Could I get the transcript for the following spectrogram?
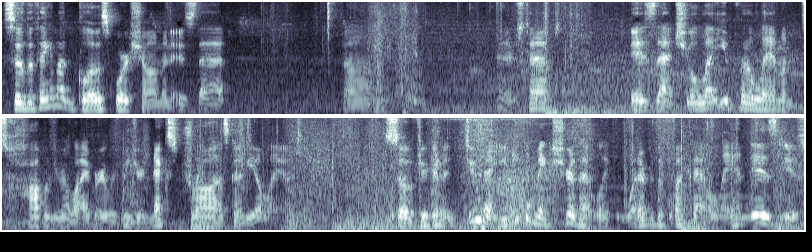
So the thing about Glowspore Shaman is that, um, it's tapped, is that she'll let you put a land on top of your library, which means your next draw is going to be a land. So if you're gonna do that, you need to make sure that like whatever the fuck that land is is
